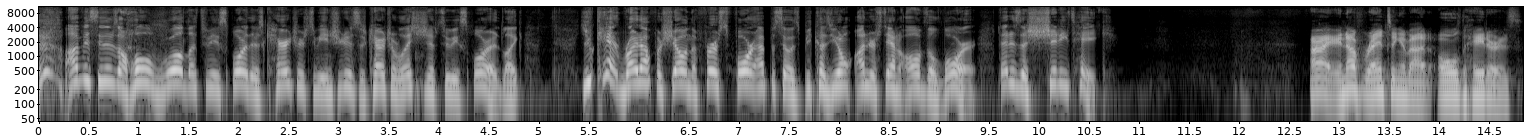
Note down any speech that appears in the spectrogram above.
Obviously, there's a whole world left to be explored. There's characters to be introduced. There's character relationships to be explored. Like, you can't write off a show in the first four episodes because you don't understand all of the lore. That is a shitty take. All right, enough ranting about old haters.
